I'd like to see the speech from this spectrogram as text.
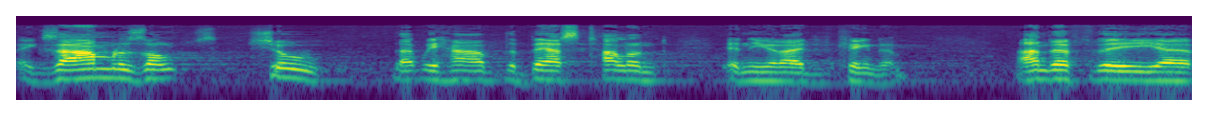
Exam results show that we have the best talent in the United Kingdom. And if the uh,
